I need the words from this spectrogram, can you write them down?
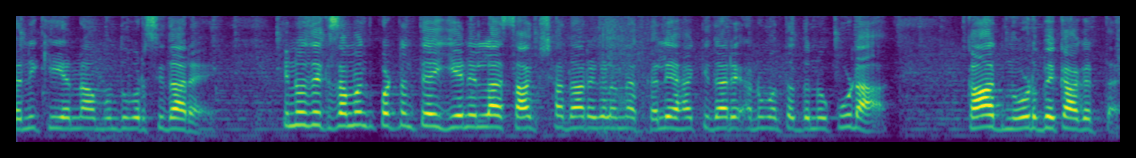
ತನಿಖೆಯನ್ನು ಮುಂದುವರಿಸಿದ್ದಾರೆ. ಇನ್ನು ಇದಕ್ಕೆ ಸಂಬಂಧಪಟ್ಟಂತೆ ಏನೆಲ್ಲ ಸಾಕ್ಷ್ಯಾಧಾರಗಳನ್ನು ಕಲೆ ಹಾಕಿದ್ದಾರೆ ಅನ್ನುವಂಥದ್ದನ್ನು ಕೂಡ ಕಾದ್ ನೋಡಬೇಕಾಗತ್ತೆ.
